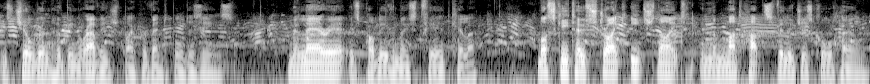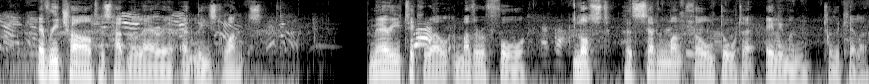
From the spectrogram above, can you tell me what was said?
his children have been ravaged by preventable disease. Malaria is probably the most feared killer. Mosquitoes strike each night in the mud huts villages call home. Every child has had malaria at least once. Mary Tickwell, a mother of four, lost her seven month old daughter Eliman to the killer.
